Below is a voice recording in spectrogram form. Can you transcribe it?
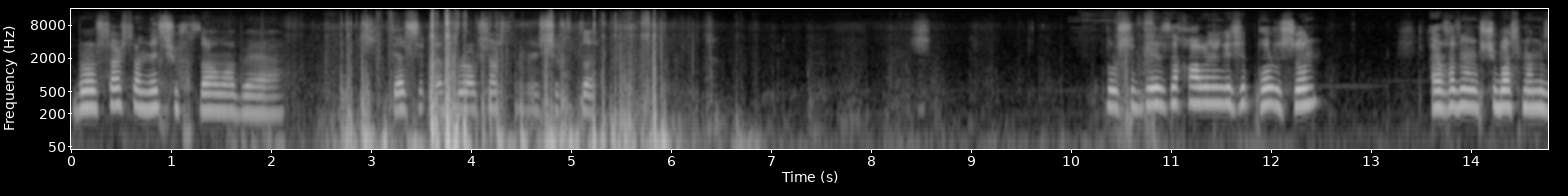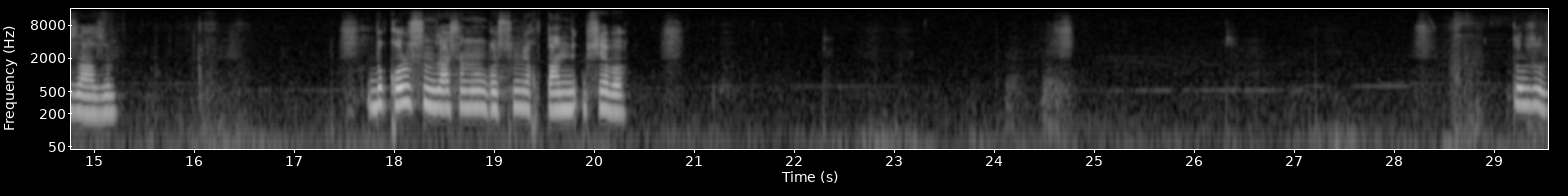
Brawl Stars'ta ne çıktı ama be. Gerçekten Brawl Stars'ta ne çıktı. Dur şu gerizekalını geçip korusun. Arkadan şu basmamız lazım. Bu korusun zaten onun kostümü yok. Dandik bir şey bu. Dur dur.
